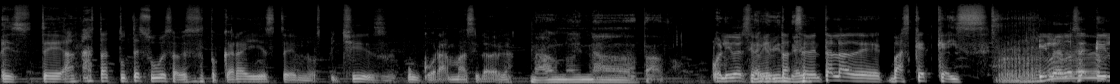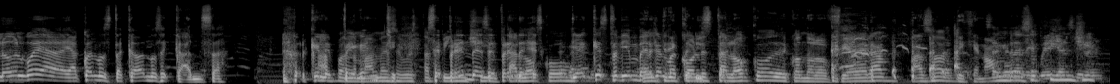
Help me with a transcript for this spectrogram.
Este, hasta tú te subes a veces a tocar ahí este, en los pinches puncoramas y la verga. No, no hay nada datado. Oliver se bien, se avienta la de basket case. Y luego, se- y luego el güey ya cuando está acabando se cansa. Porque Ah, le pues no pegan. mames, que- ese güey está se prende, se está prende. Es- ya que está bien verga el el, tricol baterista. está loco. De cuando lo fui a ver a paso, dije, no, hombre, ese pinche. güey.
